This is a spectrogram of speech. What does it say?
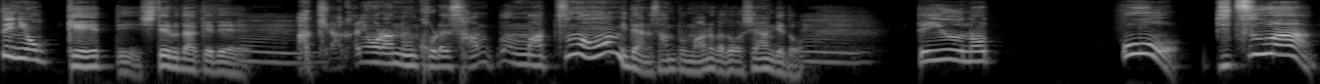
手に OK ってしてるだけで、うん。明らかにおらんのにこれ3分待つの？みたいな3分もあるかどうか知らんけど、っうんていうのを実は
